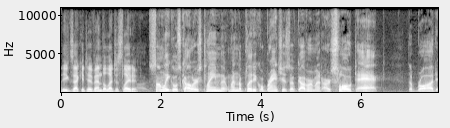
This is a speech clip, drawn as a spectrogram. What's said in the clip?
the executive and the legislative. Some legal scholars claim that when the political branches of government are slow to act, the broad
